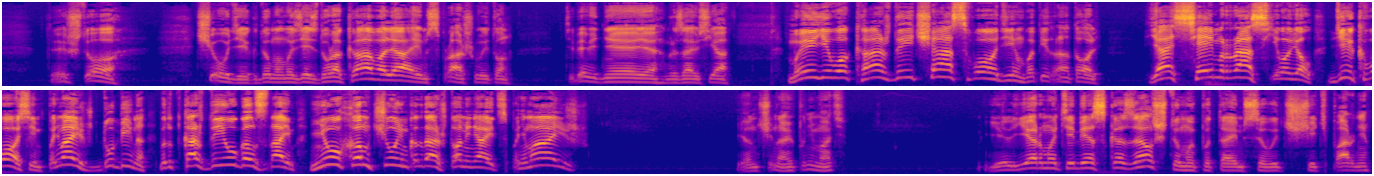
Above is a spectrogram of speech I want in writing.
— Ты что, Чудик, думал, мы здесь дурака валяем, спрашивает он. Тебе виднее, грызаюсь я. Мы его каждый час водим, вопит Анатоль. Я семь раз его вел, Дик восемь, понимаешь, дубина. Мы тут каждый угол знаем, нюхом чуем, когда что меняется, понимаешь? Я начинаю понимать. Гильермо тебе сказал, что мы пытаемся вытащить парня?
